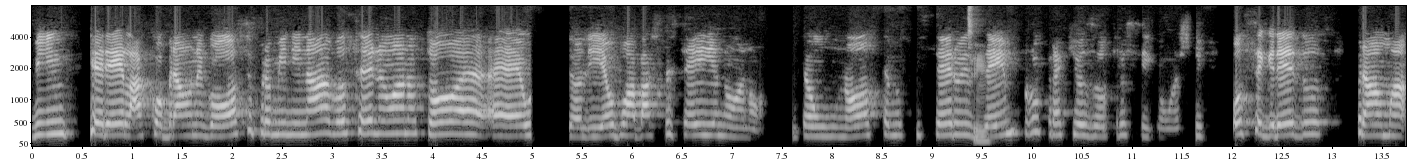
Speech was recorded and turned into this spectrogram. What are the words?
vir querer lá cobrar um negócio para o menino, ah, você não anotou é, é, o ali, eu vou abastecer e não anoto. Então nós temos que ser o Sim. exemplo para que os outros sigam. Acho que o segredo para uma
